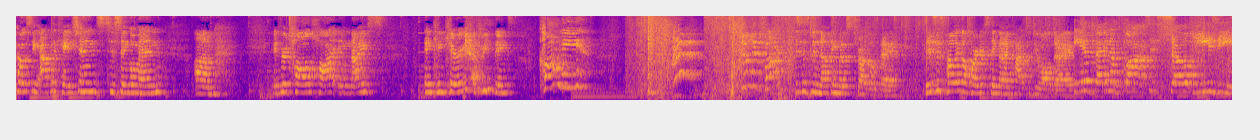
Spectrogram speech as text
Posting applications to single men. Um, if you're tall, hot, and nice, and can carry heavy things, call me. Stupid fuck! This has been nothing but a struggle today. This is probably the hardest thing that I've had to do all day. You get a bed in a box, it's so easy.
